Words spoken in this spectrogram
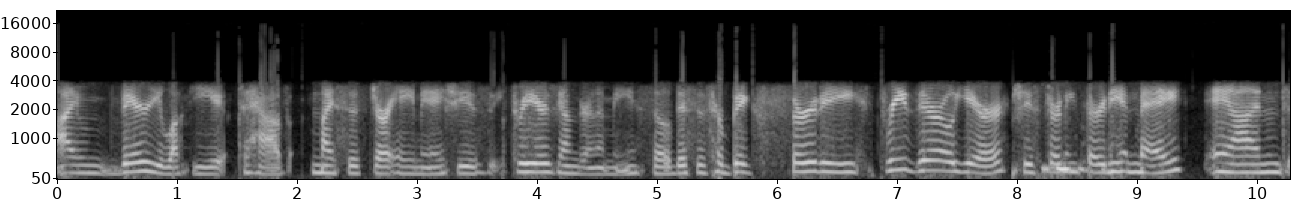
I'm very lucky to have my sister Amy. She's three years younger than me, so this is her big 30, three zero year. She's turning 30 in May, and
